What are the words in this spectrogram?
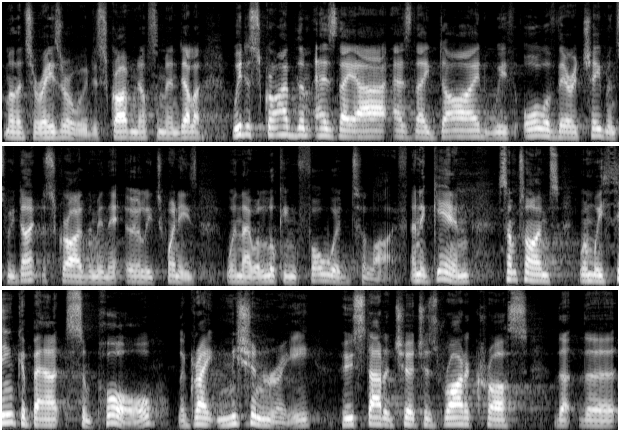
Mother Teresa or we describe Nelson Mandela, we describe them as they are, as they died with all of their achievements. We don't describe them in their early 20s when they were looking forward to life. And again, sometimes when we think about St. Paul, the great missionary who started churches right across the, the,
